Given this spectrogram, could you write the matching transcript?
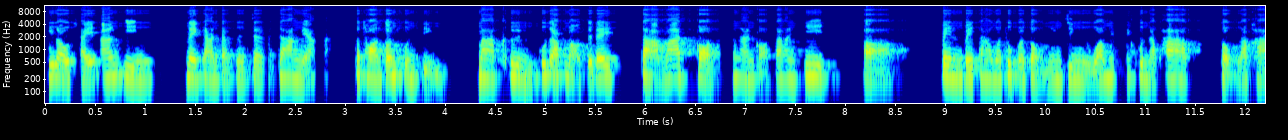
ที่เราใช้อ้างอิง ในการจัดซื้อจัดจ้างเนี่ย สะท้อนต้นทุนจริงมากขึ้น ผู้รับเหมาจะได้สามารถก่อสร้างงานก่อสร้างที่เอ่อเป็นไปตามวัตถุประสงค์จริง ๆ หรือว่ามีคุณภาพสมราคา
